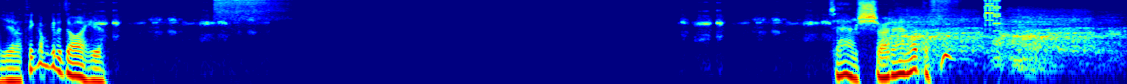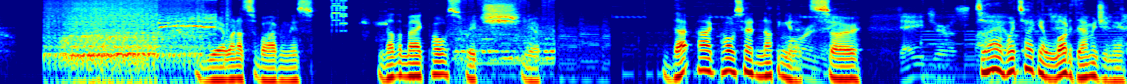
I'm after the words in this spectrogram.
Yeah, I think I'm going to die here. Damn, SHODAN, what the f- Yeah, we're not surviving this. Another mag pulse, which, yep. That mag pulse had nothing in it, so... Damn, we're taking a lot of damage in here.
